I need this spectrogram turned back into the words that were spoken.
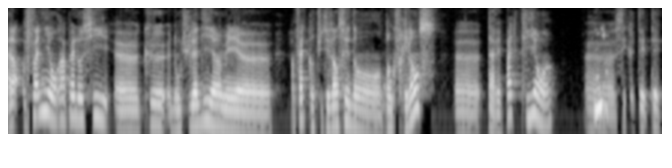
Alors Fanny, on rappelle aussi euh, que donc tu l'as dit, hein, mais euh, en fait quand tu t'es lancé dans en tant que freelance, euh, t'avais pas de clients. Hein. Euh, C'est que t'es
